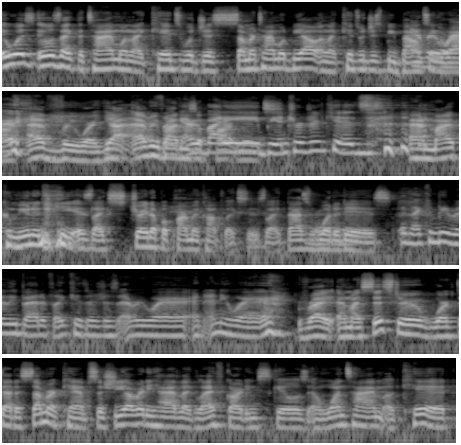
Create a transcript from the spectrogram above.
it was it was like the time when like kids would just summertime would be out and like kids would just be bouncing Everywhere. around everywhere yeah, like everybody's everybody apartments. be in charge of your kids and my community is like straight up apartment complexes like that's what it is and that can be really bad if like kids are just everywhere and anywhere Right. And my sister worked at a summer camp, so she already had like lifeguarding skills. And one time, a kid,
